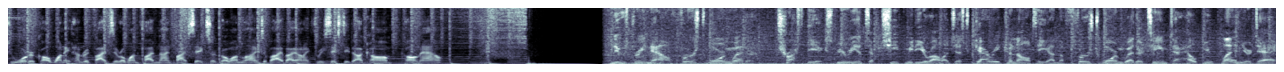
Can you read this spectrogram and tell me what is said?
To order, call 1 800 501 5956 or go online to buybionic360.com. Call now. News 3 Now First Warn Weather. Trust the experience of Chief Meteorologist Gary Cannalte and the First Warn Weather team to help you plan your day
